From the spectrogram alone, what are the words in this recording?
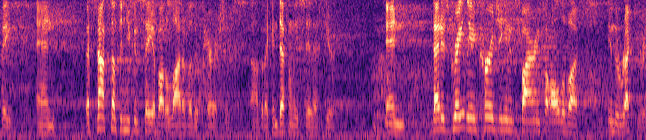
faith. And that's not something you can say about a lot of other parishes, uh, but I can definitely say that here. And that is greatly encouraging and inspiring to all of us in the rectory,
